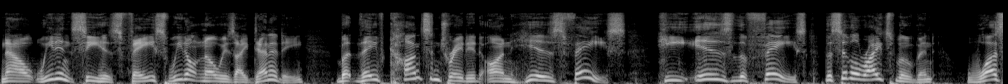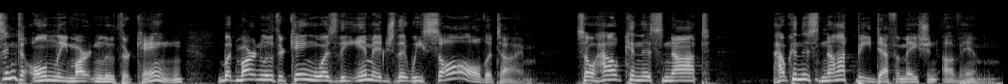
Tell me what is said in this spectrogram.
Now, we didn't see his face, we don't know his identity, but they've concentrated on his face. He is the face. The civil rights movement wasn't only Martin Luther King, but Martin Luther King was the image that we saw all the time. So how can this not how can this not be defamation of him?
